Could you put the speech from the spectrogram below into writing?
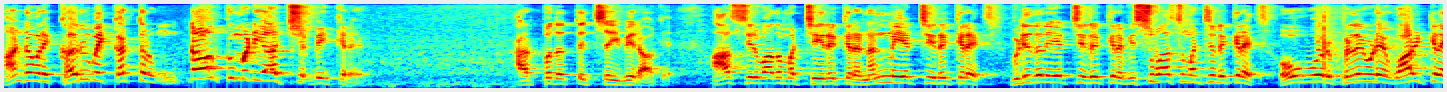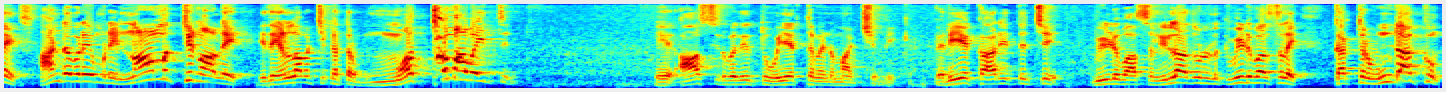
ஆண்டவரை கருவை கத்தர் உண்டாக்கும்படியா செபிக்கிறேன் அற்புதத்தை செய்வீராக. ஆசீர்வாதமற்று இருக்கிற நன்மையற்று இருக்கிற விடுதலையற்று இருக்கிற விசுவாசமற்று இருக்கிற ஒவ்வொரு பிள்ளையுடைய வாழ்க்கையை ஆண்டவரே உடைய நாமத்தினாலே இதை எல்லாவற்றையும் கத்தர் மொத்தமாக வைத்து ஆசீர்வதித்து உயர்த்த வேண்டும் ஆட்சேபிக்க பெரிய காரியத்தை செய். வீடு வாசல் இல்லாதவர்களுக்கு வீடு வாசலை கர்த்தர் உண்டாக்கும்.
